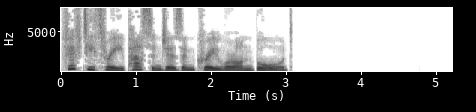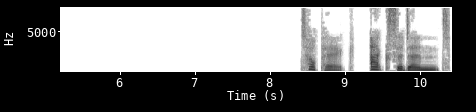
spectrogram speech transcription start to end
53 passengers and crew were on board. Topic: Accident.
